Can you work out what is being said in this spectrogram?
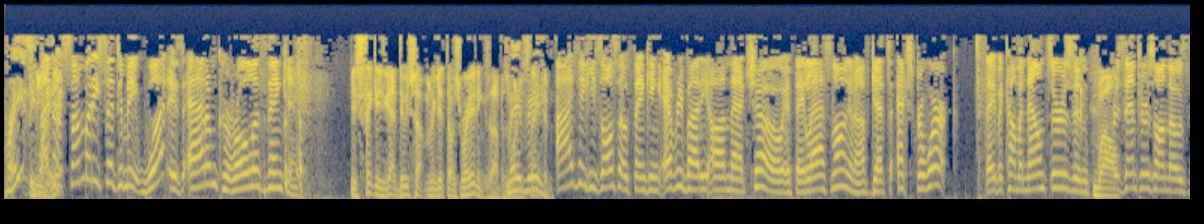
crazy. I know. Somebody said to me, what is Adam Carolla thinking? He's thinking he's got to do something to get those ratings up, is what he's Maybe. thinking. I think he's also thinking everybody on that show, if they last long enough, gets extra work. They become announcers and Well- presenters on those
